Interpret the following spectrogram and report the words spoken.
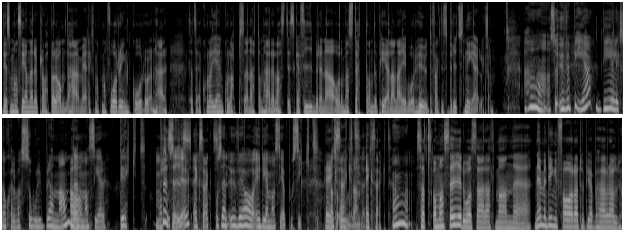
det som man senare pratar om, det här med liksom att man får rynkor och den här så att säga, kollagenkollapsen, att de här elastiska fibrerna och de här stöttande pelarna i vår hud faktiskt bryts ner. Liksom. Aha, så UVB det är liksom själva solbrännan, Ja. den man ser direkt om man så säger. Precis, exakt. Och sen UVA är det man ser på sikt. Alltså Exakt, åldrandet. exakt. Ah. Så att om man säger då så att man, eh, nej men det är ingen fara, typ jag behöver aldrig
